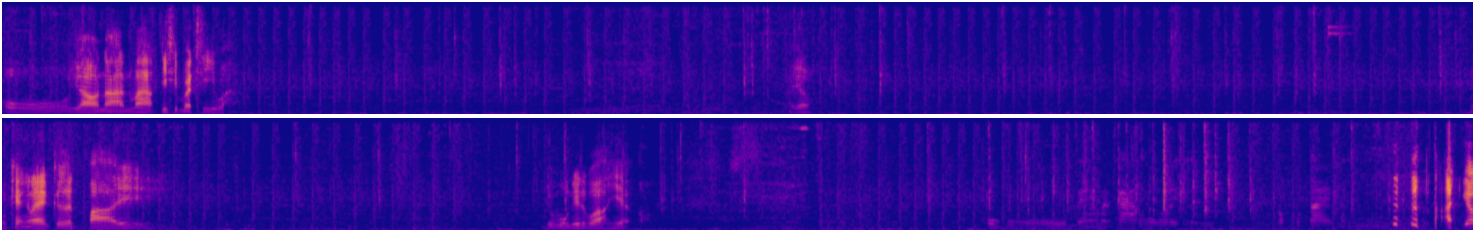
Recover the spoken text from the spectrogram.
โอ้ยาวนานมากยี่สิบนาทีว่ะ งแรงเกินไป อยู่วงนี้ดีกว่าเฮียโอ้โห แม่งมากลางวงเลยเออเอากูตายซะตายก็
